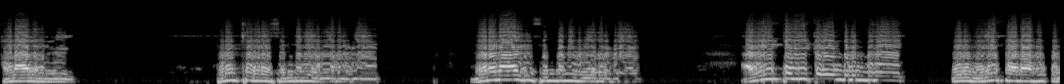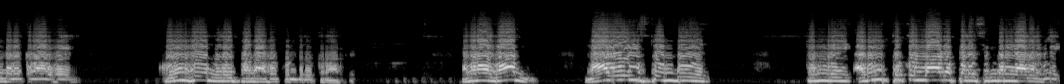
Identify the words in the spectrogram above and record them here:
ஆனால் அவர்கள் புரட்சிகர சிந்தனை உள்ளவர்களே ஜனநாயக சிந்தனை உள்ளவர்களே அழித்தொழிக்க வேண்டும் என்பதை ஒரு நிலைப்பாடாக கொண்டிருக்கிறார்கள் கொள்கை நிலைப்பாடாக கொண்டிருக்கிறார்கள். அதனால்தான் மாவோயிஸ்ட் என்று தன்னை அறிவித்துக் கொள்ளாத பல சிந்தனையாளர்களை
